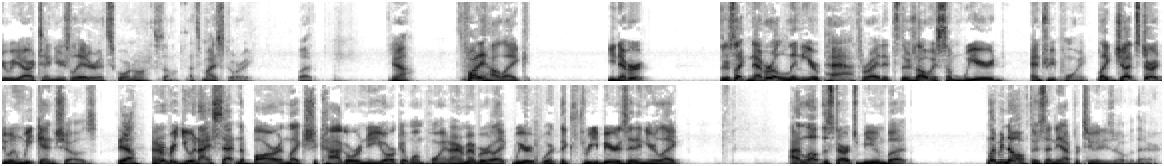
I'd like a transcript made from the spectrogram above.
here we are 10 years later at Score North. So that's my story. But yeah, it's funny how like you never there's like never a linear path, right? It's there's always some weird entry point. Like Judd started doing weekend shows. Yeah. I remember you and I sat in a bar in like Chicago or New York at one point. I remember like we were, we're like three beers in, and you're like, I love the Star Tribune, but let me know if there's any opportunities over there.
